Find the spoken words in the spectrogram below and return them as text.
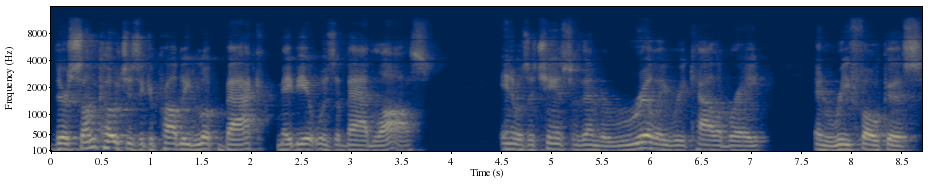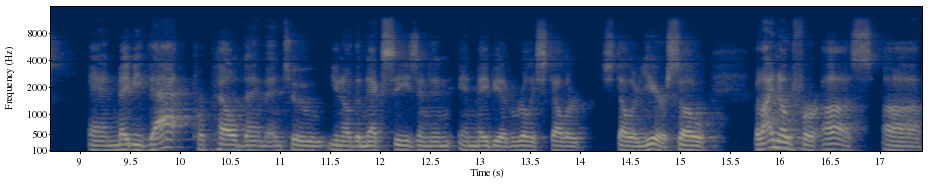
there's some coaches that could probably look back maybe it was a bad loss and it was a chance for them to really recalibrate and refocus and maybe that propelled them into you know the next season and, and maybe a really stellar stellar year so but i know for us uh,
